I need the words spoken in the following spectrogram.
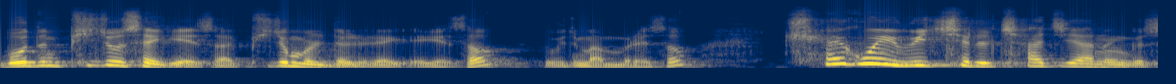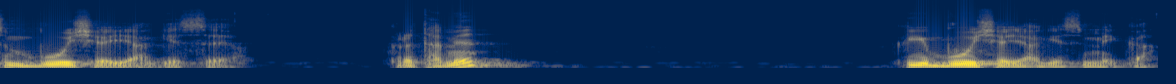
모든 피조 세계에서 피조물들에게서 우주 만물에서 최고의 위치를 차지하는 것은 무엇이어야 하겠어요? 그렇다면 그게 무엇이어야 하겠습니까?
